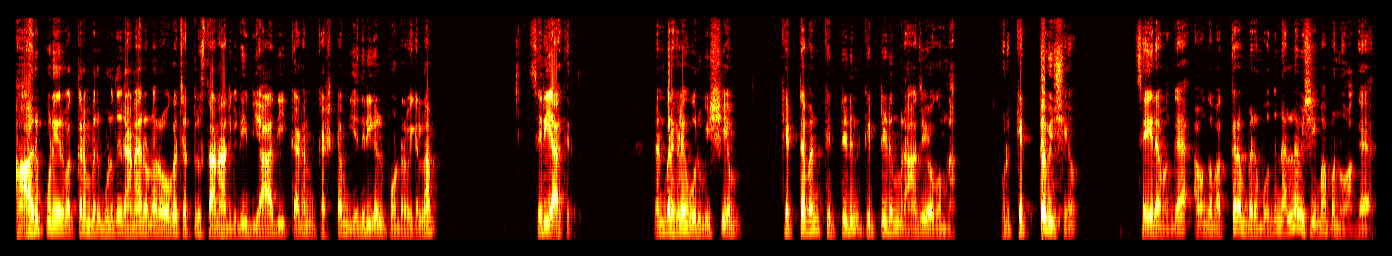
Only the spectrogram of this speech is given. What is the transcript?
ஆறுக்குடையர் வக்கரம் பெறும் பொழுது ரணருண ரோக சத்துருஸ்தானாதிபதி வியாதி கடன் கஷ்டம் எதிரிகள் போன்றவைகள்லாம் சரியாகிறது. நண்பர்களே ஒரு விஷயம் கெட்டவன் கெட்டிடில் கெட்டிடும் ராஜயோகம்னா. ஒரு கெட்ட விஷயம் செய்கிறவங்க அவங்க வக்கரம் பெறும்போது நல்ல விஷயமா பண்ணுவாங்க.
